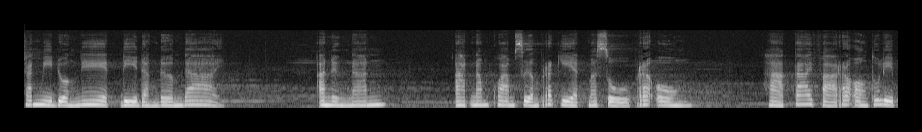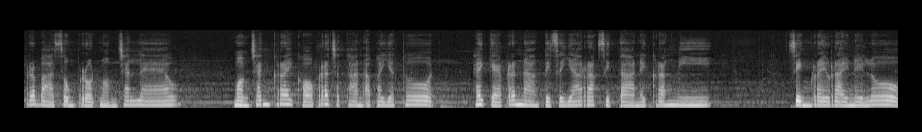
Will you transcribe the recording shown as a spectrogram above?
ชั้นมีดวงเนตรดีดังเดิมได้ อันหนึ่งนั้น อาจนำความเสื่อมพระเกียรติมาสู่พระองค์ หากใต้ฝ่าระอองธุลีพระบาททรงโปรดหม่อมชั้นแล้ว หม่อมชั้นใคร่ขอพระราชทานอภัยโทษ ให้แก่พระนางติสยารักษิตาในครั้งนี้ สิ่งไรๆในโลก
